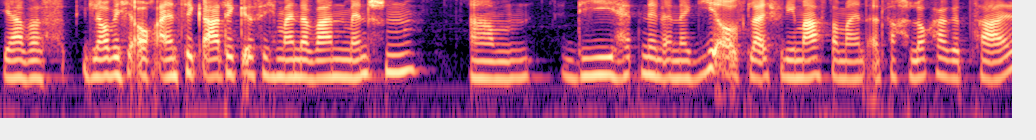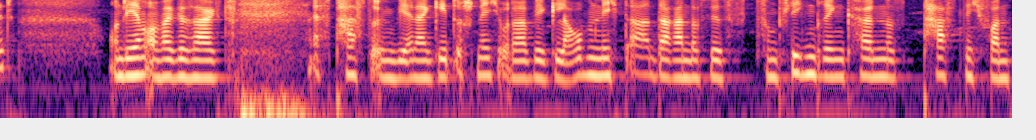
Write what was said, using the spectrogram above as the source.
ja, was, glaube ich, auch einzigartig ist. Ich meine, da waren Menschen, ähm, die hätten den Energieausgleich für die Mastermind einfach locker gezahlt. Und die haben aber gesagt, es passt irgendwie energetisch nicht oder wir glauben nicht daran, dass wir es zum Fliegen bringen können. Es passt nicht von,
